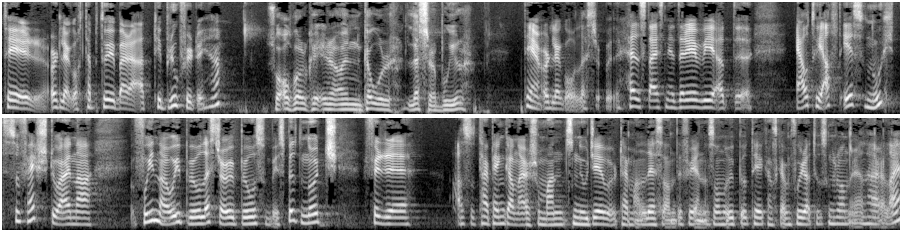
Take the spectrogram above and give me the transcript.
Det är ordentligt gott. Det betyder bara att det är bruk för dig. Ja? Så Allborg är en god läsarbojer? Det är en ordentlig god läsarbojer. Helst eisen är vi att ja, till allt er så nytt så først du en fina uibo, lästra uibo som vi spilt nudge för alltså tar pengarna som man nu ger tar man läsande för en sån bibliotek kanske en 4000 kronor den här eller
